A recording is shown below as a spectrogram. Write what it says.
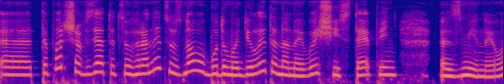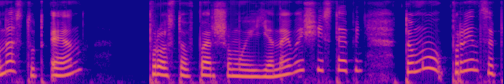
Е, Тепер, щоб взяти цю границю, знову будемо ділити на найвищий степінь е, зміни. У нас тут n, просто в першому і є найвищий степінь, тому принцип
